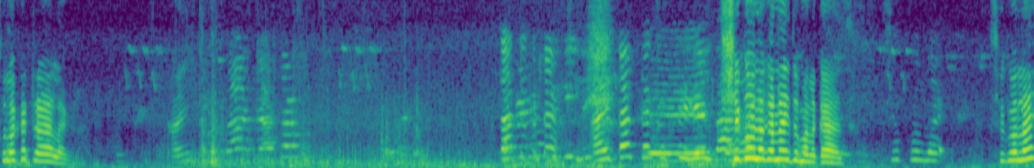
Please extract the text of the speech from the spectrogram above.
तुला कटाळा आला का शिकवलं का नाही तुम्हाला काय आज? शिकवलंय?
